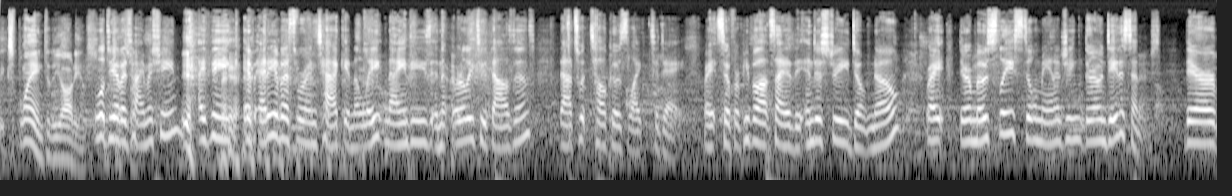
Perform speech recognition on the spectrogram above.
Explain to the audience. Well, do you have a That's like- time machine? Yeah. I think if any of us were in tech in the late 90s and the early 2000s, that's what telco's like today, right? So for people outside of the industry don't know, right? They're mostly still managing their own data centers. They're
